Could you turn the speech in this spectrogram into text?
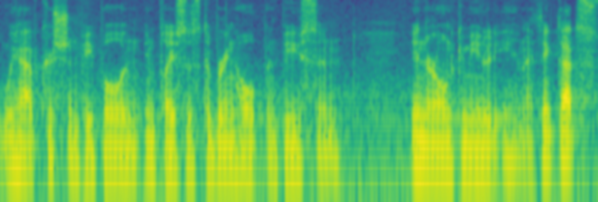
we have Christian people in, in places to bring hope and peace and in their own community. And I think that's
